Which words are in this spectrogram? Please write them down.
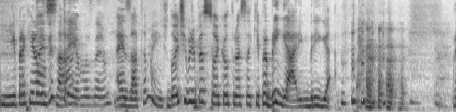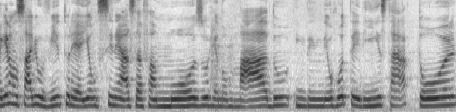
E pra quem não Dois sabe. extremos, né? É, exatamente. Dois tipos de pessoa que eu trouxe aqui pra brigarem, brigar. pra quem não sabe, o Vitor é aí é um cineasta famoso, renomado, entendeu? Roteirista, ator.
